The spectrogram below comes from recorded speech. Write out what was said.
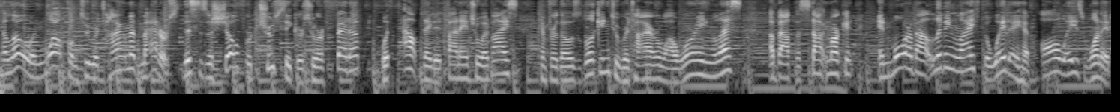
Hello and welcome to Retirement Matters. This is a show for truth seekers who are fed up with outdated financial advice and for those looking to retire while worrying less about the stock market and more about living life the way they have always wanted.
